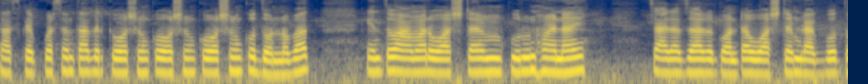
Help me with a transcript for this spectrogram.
সাবস্ক্রাইব করছেন, তাদেরকে অসংখ্য অসংখ্য অসংখ্য ধন্যবাদ। কিন্তু আমার ওয়াচ টাইম পূরণ হয় নাই। চার হাজার ঘণ্টা ওয়াচ টাইম লাগবো, তো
